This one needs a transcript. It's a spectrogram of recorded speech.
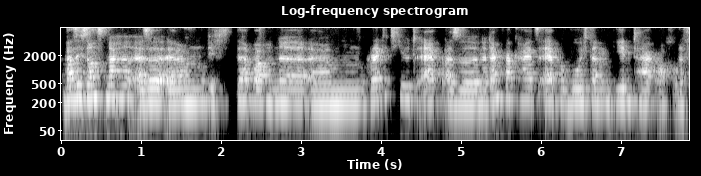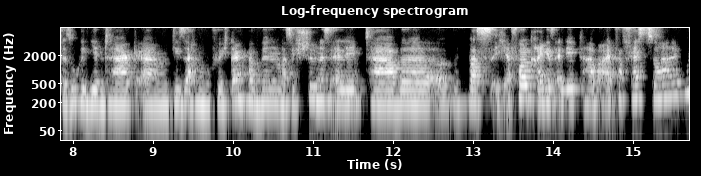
Was ich sonst mache, also ähm, ich habe auch eine ähm, Gratitude-App, also eine Dankbarkeits-App, wo ich dann jeden Tag auch oder versuche jeden Tag ähm, die Sachen, wofür ich dankbar bin, was ich Schönes erlebt habe, was ich Erfolgreiches erlebt habe, einfach festzuhalten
